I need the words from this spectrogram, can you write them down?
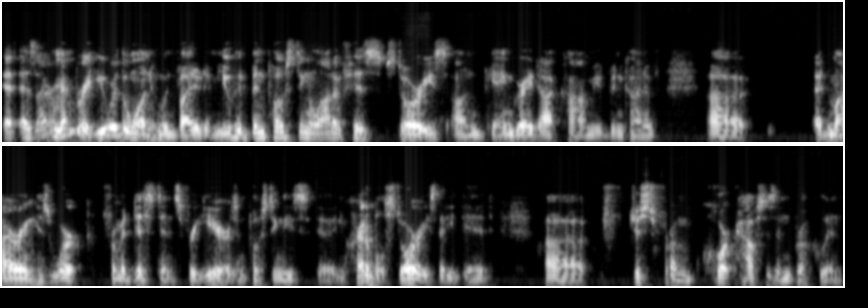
as I remember it, you were the one who invited him. You had been posting a lot of his stories on gangrey.com. You'd been kind of uh, admiring his work from a distance for years and posting these uh, incredible stories that he did uh, just from courthouses in Brooklyn,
